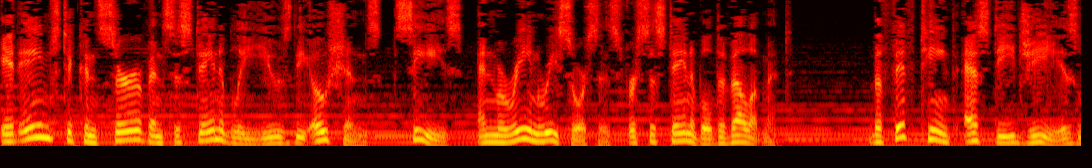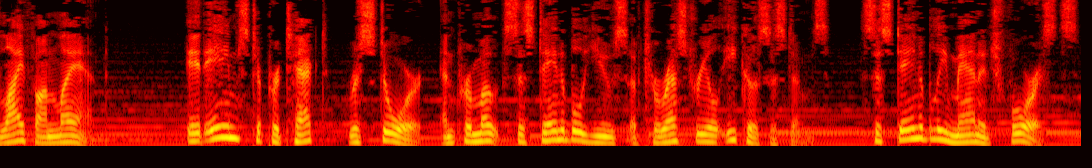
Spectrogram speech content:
It aims to conserve and sustainably use the oceans, seas, and marine resources for sustainable development. The 15th SDG is Life on Land. It aims to protect, restore, and promote sustainable use of terrestrial ecosystems, sustainably manage forests,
